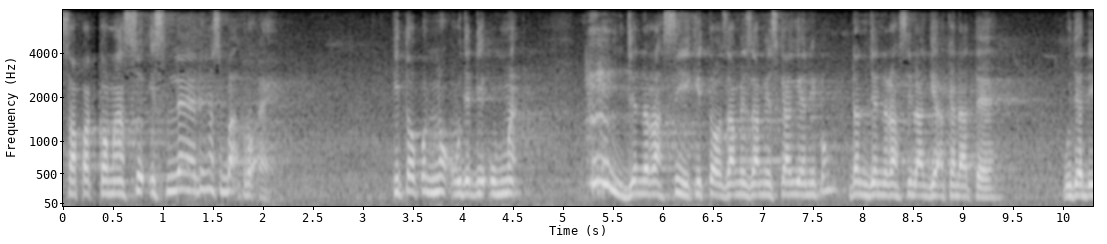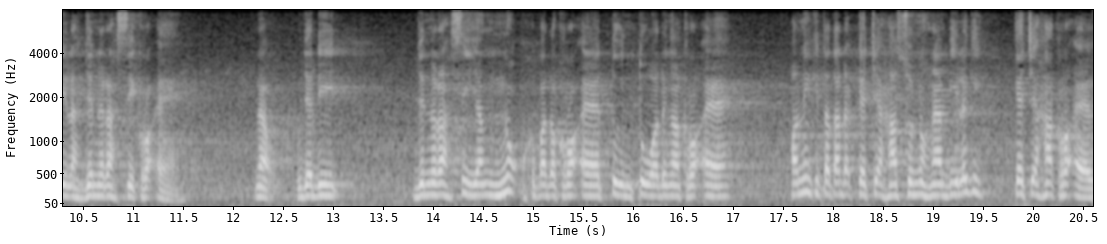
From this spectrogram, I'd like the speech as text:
sampai ke masuk Islam dengan sebab qiraah kita pun nak jadi umat. Generasi kita zaman-zaman sekarang ni pun dan generasi lagi akan datang menjadilah generasi Quran. Nah, menjadi generasi yang nuk kepada Quran, tentu dengan Quran. Hak ni kita tak ada kecek hak sunnah nabi lagi. Kecek hak Quran.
